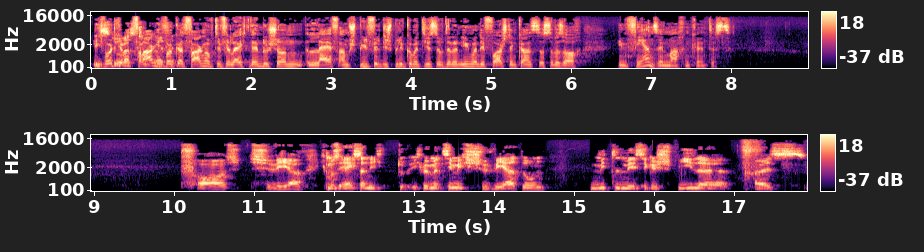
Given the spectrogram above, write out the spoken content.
Ich wollte gerade fragen, ich wollte gerade fragen, ob du vielleicht, wenn du schon live am Spielfeld die Spiele kommentierst, ob du dann irgendwann dir vorstellen kannst, dass du das auch im Fernsehen machen könntest. Boah, schwer. Ich muss ehrlich sagen, ich, ich würde mir ziemlich schwer tun, mittelmäßige Spiele als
